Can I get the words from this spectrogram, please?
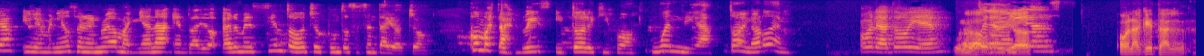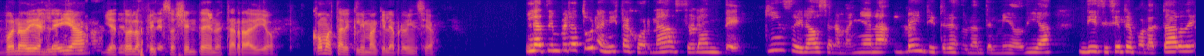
días y bienvenidos a una nueva mañana en Radio Hermes 108.68. ¿Cómo estás, Luis y todo el equipo? Buen día. ¿Todo en orden? Hola, ¿todo bien? Buenos Buenos días. días. Hola, ¿qué tal? Buenos días, Leia, y a todos los fieles oyentes de nuestra radio. ¿Cómo está el clima aquí en la provincia? La temperatura en esta jornada serán de 15 grados en la mañana, 23 durante el mediodía, 17 por la tarde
